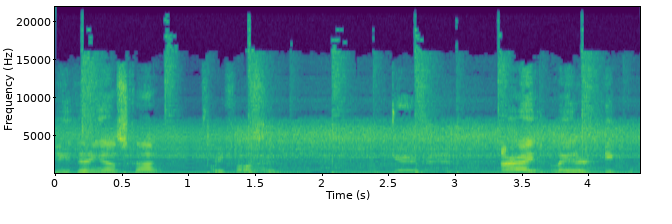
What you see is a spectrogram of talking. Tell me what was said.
Anything else, Scott? Before we fall asleep? Go, man. All right. Later, people.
